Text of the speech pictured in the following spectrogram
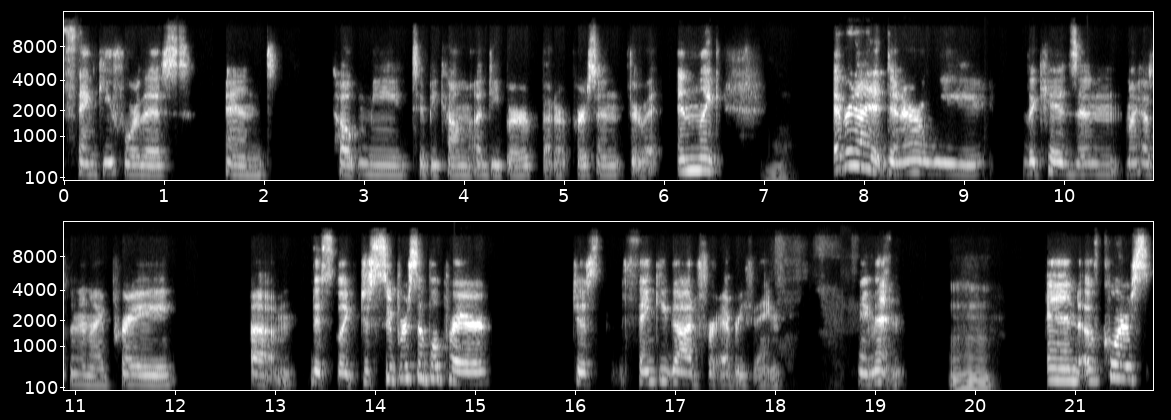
thank you for this and help me to become a deeper, better person through it. And like every night at dinner, we, the kids and my husband and I pray um, this like just super simple prayer. Just thank you, God, for everything. Amen. Mhm. And of course,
